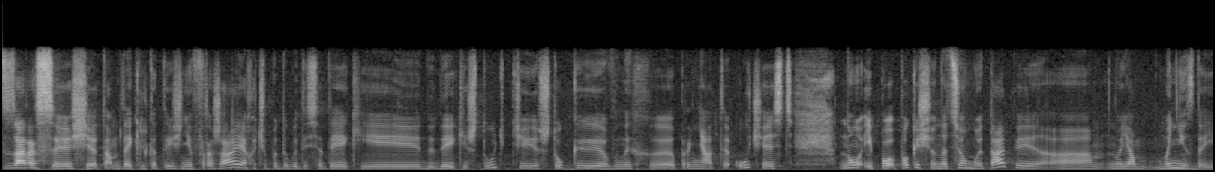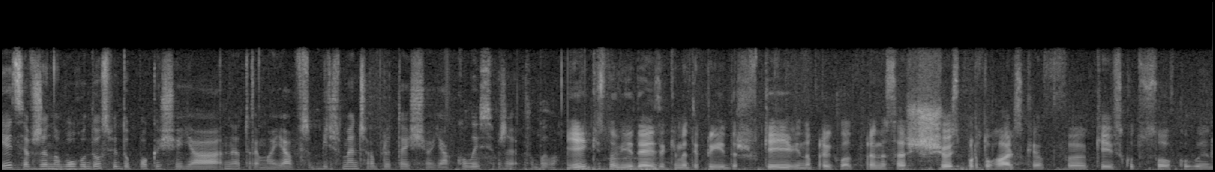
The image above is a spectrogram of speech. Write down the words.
Зараз е, ще там декілька тижнів врожаю. Я хочу подивитися деякі, деякі штуки, штуки, в них е, прийняти участь. Ну і по, поки що на цьому етапі, е, ну я мені здається, вже нового досвіду поки що я не отримаю. Я більш-менш роблю те, що я колись вже робила. Є якісь нові ідеї, з якими ти приїдеш в Києві, наприклад, принесеш щось португальське в київську тусовку вин?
